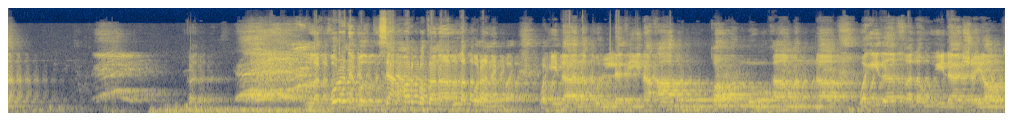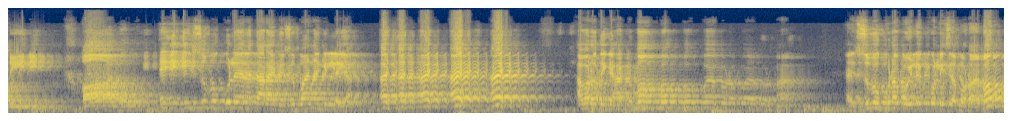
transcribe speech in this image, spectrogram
না আল্লাহ কোরআনে বলতেছে আমার কথা না আল্লাহ কোরআনে কয় ইযা আমানু ক্বালু আমান্না ইযা খালাউ ইলা ক্বালু এই যুবকগুলো এরা দাঁড়ায় দিছে না। আবার ওদিকে হাঁটো বম বম বম যুবকরা বইলে কলিজা বড় হয় বম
